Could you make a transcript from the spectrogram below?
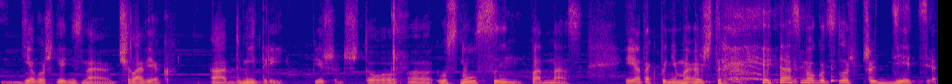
девушка, я не знаю, человек, а, Дмитрий пишет, что э, уснул сын под нас. И я так понимаю, что нас могут слушать дети.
